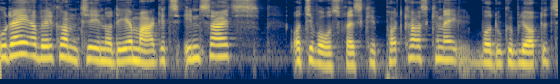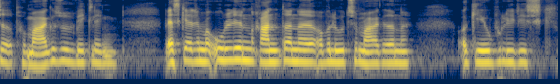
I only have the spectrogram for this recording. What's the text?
Goddag og velkommen til Nordea Markets Insights og til vores friske podcastkanal, hvor du kan blive opdateret på markedsudviklingen. Hvad sker det med olien, renterne og valutamarkederne og geopolitisk?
